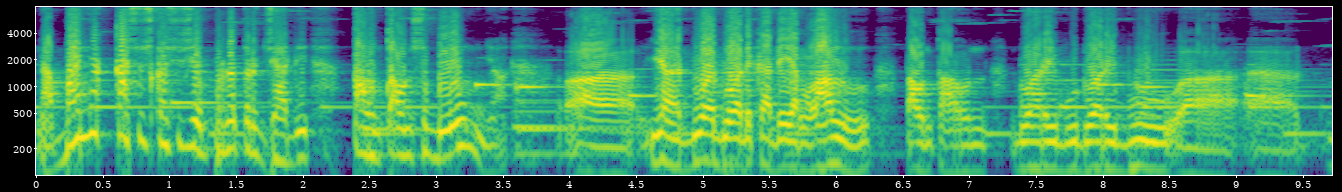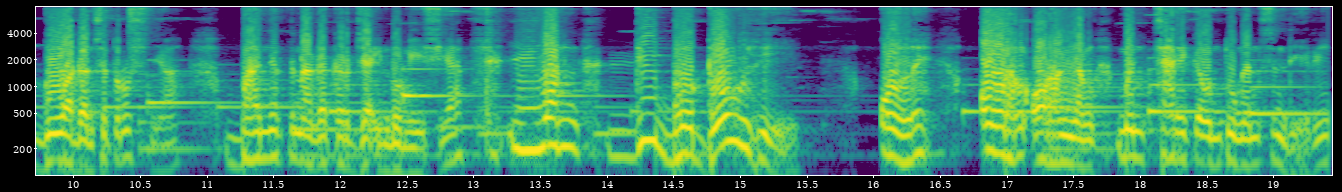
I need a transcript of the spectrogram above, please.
Nah banyak kasus-kasus yang pernah terjadi tahun-tahun sebelumnya uh, ya dua-dua dekade yang lalu tahun-tahun 2000 2002 uh, dan seterusnya banyak tenaga kerja Indonesia yang dibodohi oleh orang-orang yang mencari keuntungan sendiri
